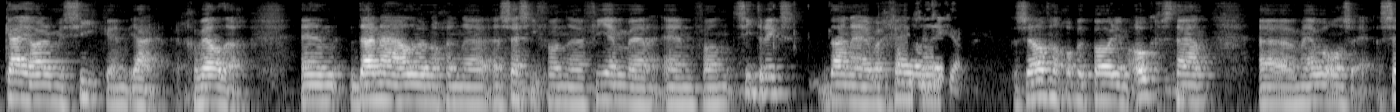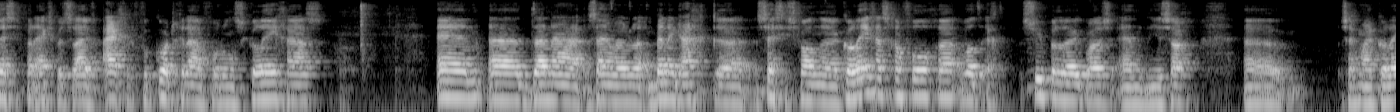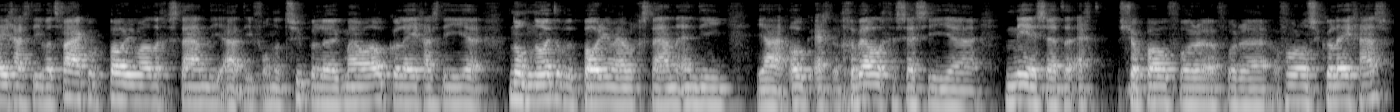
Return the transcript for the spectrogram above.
keiharde muziek. En ja, geweldig. En daarna hadden we nog een, een sessie van VMware en van Citrix. Daarna hebben we zelf nog op het podium ook gestaan. Um, we hebben onze sessie van Experts Live eigenlijk verkort gedaan voor onze collega's. En uh, daarna zijn we, ben ik eigenlijk sessies van collega's gaan volgen, wat echt super leuk was. En je zag zeg maar, collega's die wat vaker op het podium hadden gestaan, die, ja, die vonden het superleuk. Maar ook collega's die uh, nog nooit op het podium hebben gestaan en die ja, ook echt een geweldige sessie uh, neerzetten. Echt chapeau voor, uh, voor, voor onze collega's.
